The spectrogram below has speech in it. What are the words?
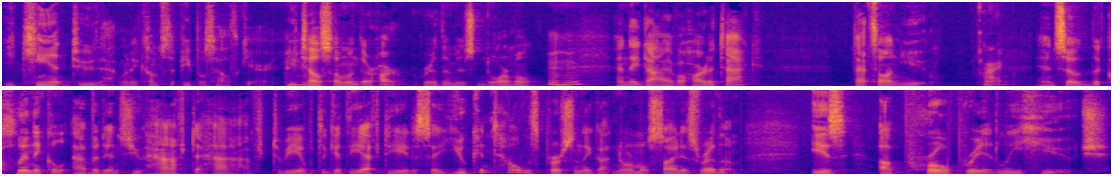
You can't do that when it comes to people's healthcare. You tell someone their heart rhythm is normal and they die of a heart attack, that's on you. right. And so the clinical evidence you have to have to be able to get the FDA to say you can tell this person they got normal sinus rhythm is appropriately huge.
